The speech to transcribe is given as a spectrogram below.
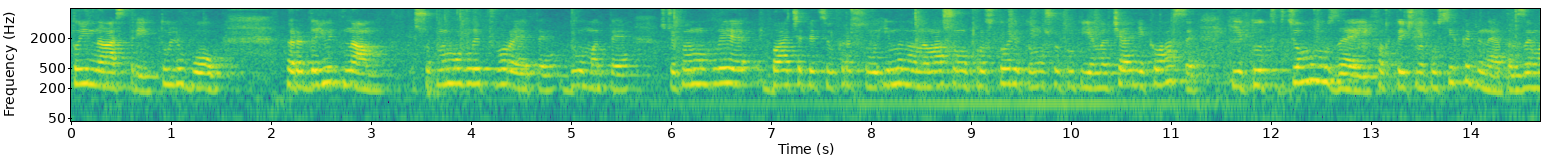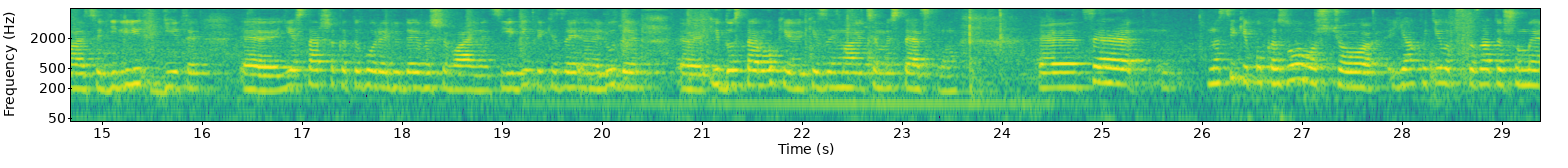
той настрій, ту любов передають нам, щоб ми могли творити, думати, щоб ми могли бачити цю красу іменно на нашому просторі, тому що тут є навчальні класи, і тут в цьому музеї фактично по всіх кабінетах займаються ділі діти. Е, Є старша категорія людей вишивальниць, є діти, які е, люди е, і до 100 років, які займаються мистецтвом. Це настільки показово, що я хотіла б сказати, що ми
